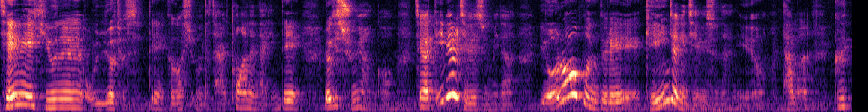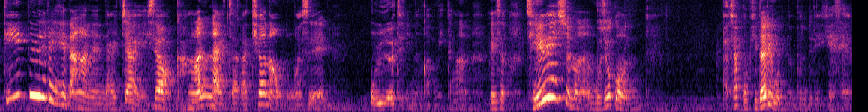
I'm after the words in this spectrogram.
제외의 기운을 올려줬을 때 그것이 좀 더 잘 통하는 날인데 여기서 중요한 거 제가 띠별 제외수입니다. 여러분들의 개인적인 제외수는 아니에요. 다만 그 띠들에 해당하는 날짜에서 강한 날짜가 튀어나오는 것을 올려드리는 겁니다. 그래서 제외수만 무조건 자꾸 기다리고 있는 분들이 계세요.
